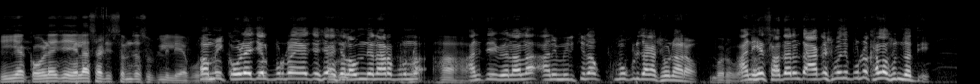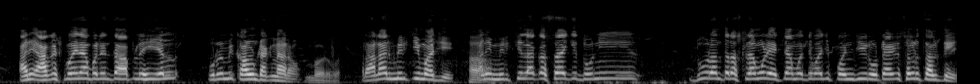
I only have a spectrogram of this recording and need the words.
ही या कवळ्याच्या येलासाठी समजा सुटलेली आहे हा पूर्ण. मी कवड्याचे पूर्ण याचे असे- असे लावून देणार पूर्ण. हा हा हा. आणि ते वेलाला आणि मिरचीला मोकळी जागा ठेवणार आहोत. बरोबर. आणि हे साधारणतः ऑगस्टमध्ये पूर्ण खालास होऊन जाते. आणि ऑगस्ट महिन्यापर्यंत आपलं हे येल पूर्ण मी काढून टाकणार आहोत बरोबर. राहणार मिरची माझी. हा. आणि मिरचीला कसं आहे की दोन्ही दूर अंतर असल्यामुळे याच्यामध्ये माझी पंजी रोटावेटर सगळं चालते.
